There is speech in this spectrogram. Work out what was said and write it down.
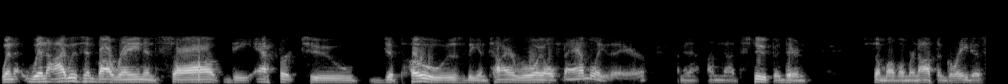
when when I was in Bahrain and saw the effort to depose the entire royal family there, I mean, I'm not stupid. They're some of them are not the greatest,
